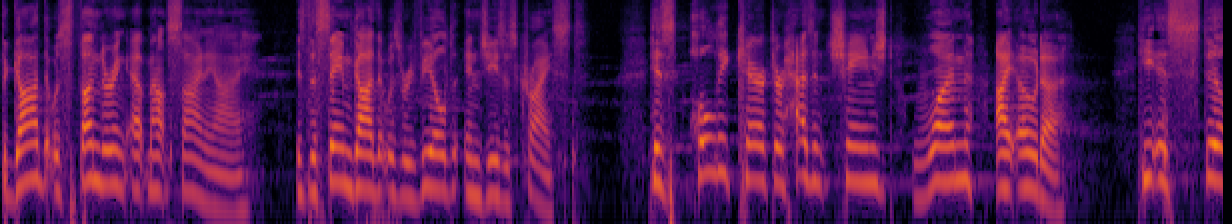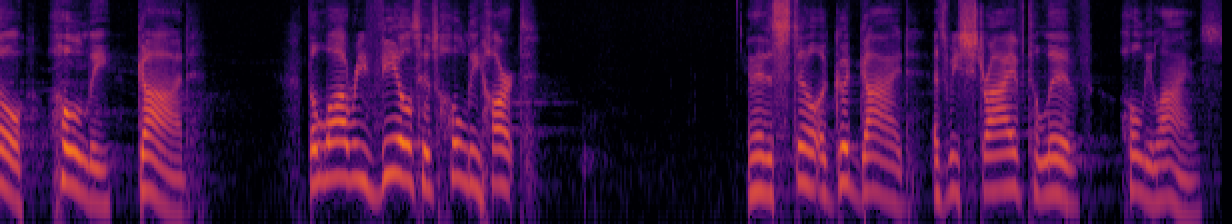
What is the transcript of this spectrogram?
the God that was thundering at Mount Sinai is the same God that was revealed in Jesus Christ. His holy character hasn't changed one iota. He is still holy God. The law reveals his holy heart. And it is still a good guide as we strive to live holy lives.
